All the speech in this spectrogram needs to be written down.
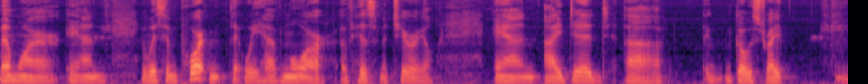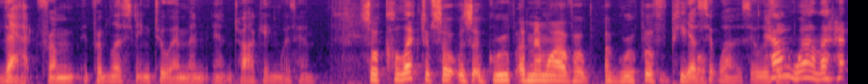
memoir, and it was important that we have more of his material. And I did uh, ghostwrite that from, from listening to him and, and talking with him. So a collective. So it was a group, a memoir of a, a group of people. Yes, it was. It was How a- wow That,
